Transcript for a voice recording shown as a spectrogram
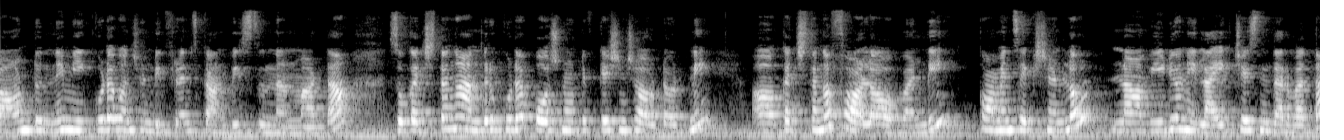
బాగుంటుంది. మీకు కూడా కొంచెం డిఫరెన్స్ కనిపిస్తుంది అనమాట సో ఖచ్చితంగా అందరూ కూడా పోస్ట్ నోటిఫికేషన్ షౌట్అవుట్ని ఖచ్చితంగా ఫాలో అవ్వండి. కామెంట్ సెక్షన్లో నా వీడియోని లైక్ చేసిన తర్వాత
